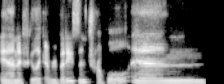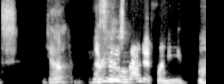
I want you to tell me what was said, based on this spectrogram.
And I feel like everybody's in trouble. And yeah, We'll everybody's how- grounded for me on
